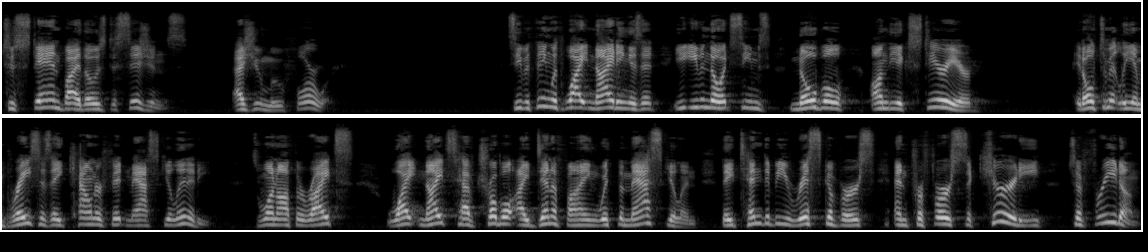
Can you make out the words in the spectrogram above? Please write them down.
to stand by those decisions as you move forward. See, the thing with white knighting is that even though it seems noble on the exterior, it ultimately embraces a counterfeit masculinity. As one author writes, white knights have trouble identifying with the masculine. They tend to be risk averse and prefer security to freedom.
